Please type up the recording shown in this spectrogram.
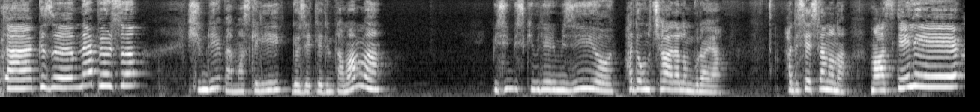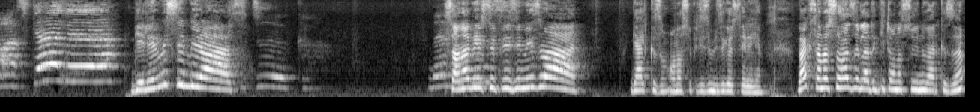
Ada kızım ne yapıyorsun? Şimdi ben maskeliyi gözetledim tamam mı? Bizim bisküvilerimizi yiyor. Hadi onu çağıralım buraya. Hadi seslen ona. Maskeli. Askeri. Gelir misin biraz? Sana bir sürprizimiz var. Gel kızım ona sürprizimizi gösterelim. Bak sana su hazırladık. Git ona suyunu ver kızım.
